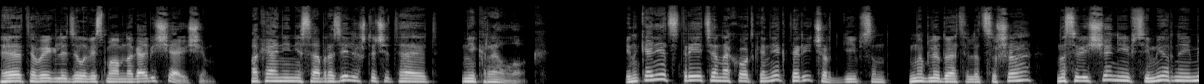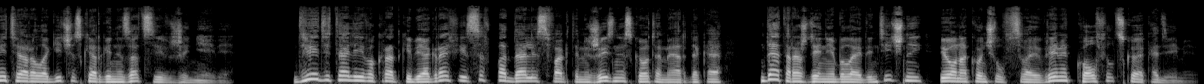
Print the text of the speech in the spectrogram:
Это выглядело весьма многообещающим, пока они не сообразили, что читают некролог. И, наконец, третья находка — некто Ричард Гибсон, наблюдатель от США, на совещании Всемирной метеорологической организации в Женеве. Две детали его краткой биографии совпадали с фактами жизни Скотта Мердока. Дата рождения была идентичной, и он окончил в свое время Колфилдскую академию.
